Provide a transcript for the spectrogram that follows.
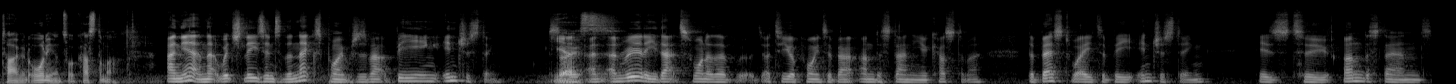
target audience or customer. And yeah, and that which leads into the next point, which is about being interesting. So, Yes. and, and really, that's one of the, to your point about understanding your customer, the best way to be interesting is to understand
